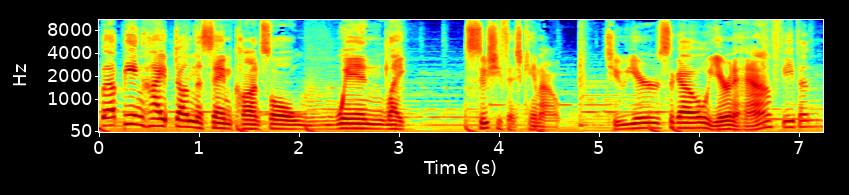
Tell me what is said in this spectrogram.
but being hyped on the same console when like Sushi Fish came out 2 years ago, year and a half even.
